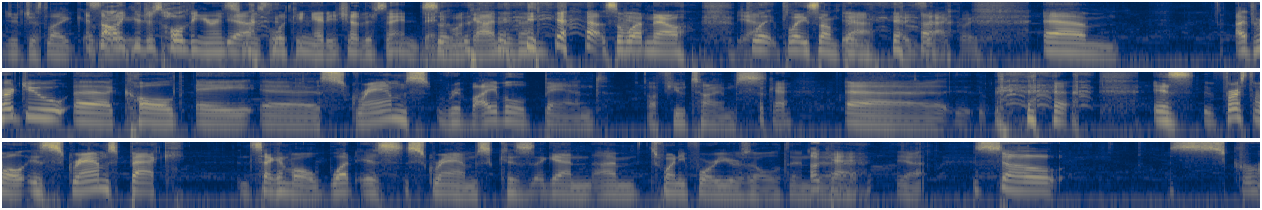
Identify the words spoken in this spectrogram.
you're just like It's not like you're just holding your instruments, looking at each other, saying, "Did So- anyone got anything?" yeah. So what now? Yeah. Play play something. yeah, exactly. Um, I've heard you uh, called a uh, Skramz revival band a few times. Okay. Uh, is first of all, is Skramz back? And second of all, what is Skramz? Because again, I'm 24 years old, and Okay. uh, yeah, So, scr-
